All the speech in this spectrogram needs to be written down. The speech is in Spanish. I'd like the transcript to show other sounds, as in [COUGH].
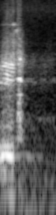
Yeah.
